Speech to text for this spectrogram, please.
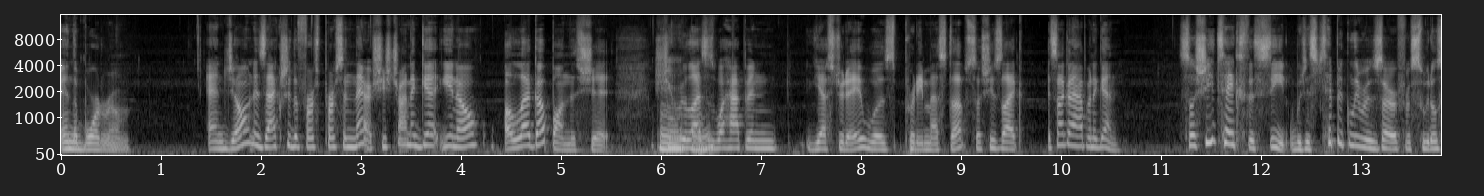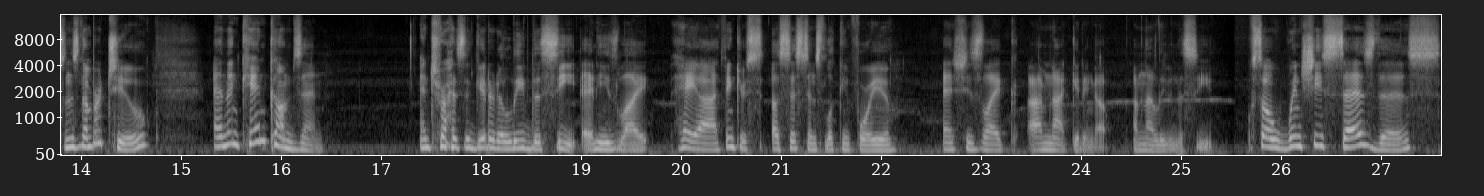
in the boardroom. And Joan is actually the first person there. She's trying to get, you know, a leg up on this shit. She Mhm. realizes what happened yesterday was pretty messed up. So she's like, it's not going to happen again. So she takes the seat, which is typically reserved for Swedelson's number two. And then Ken comes in and tries to get her to leave the seat. And he's like, hey, uh, I think your assistant's looking for you. And she's like, I'm not getting up. I'm not leaving the seat. So when she says this,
